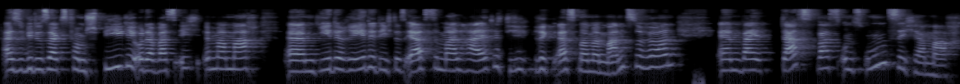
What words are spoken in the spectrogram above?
Also wie du sagst, vom Spiegel oder was ich immer mache, ähm, jede Rede, die ich das erste Mal halte, die kriegt erstmal mein Mann zu hören, ähm, weil das, was uns unsicher macht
